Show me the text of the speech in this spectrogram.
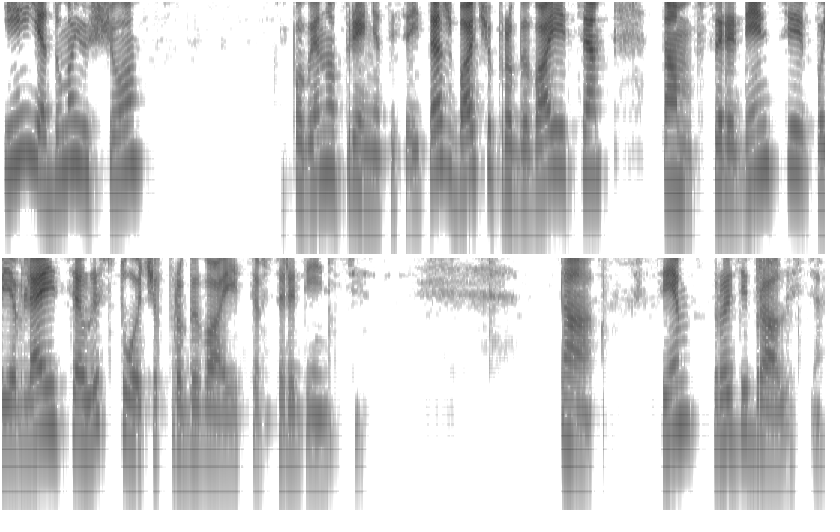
І я думаю, що повинно прийнятися. І теж бачу, пробивається там в серединці, появляється листочок, пробивається в серединці. Так, з цим розібралися.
